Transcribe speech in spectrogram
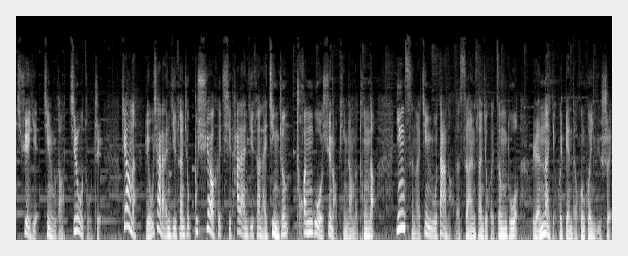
血液进入到肌肉组织。这样呢，留下的氨基酸就不需要和其他的氨基酸来竞争，穿过血脑屏障的通道。因此呢，进入大脑的色氨酸就会增多，人呢也会变得昏昏欲睡。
